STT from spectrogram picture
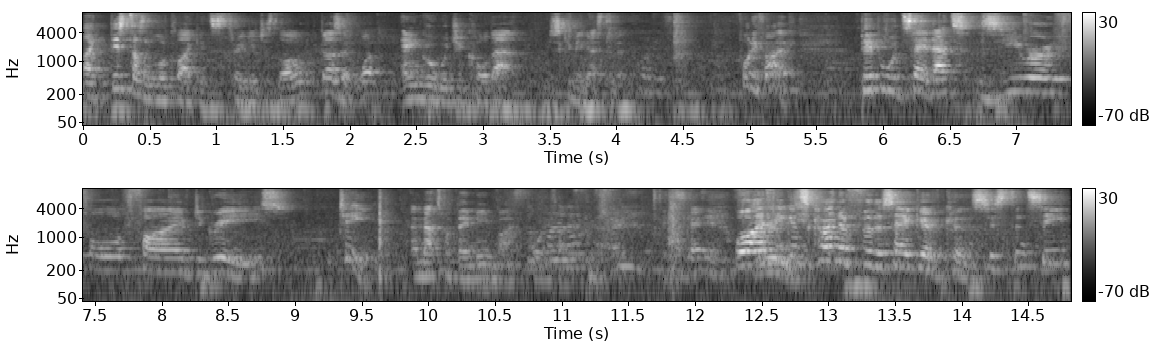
like this doesn't look like it's three digits long, does it? What angle would you call that? Just give me an estimate. 45. People would say that's 045 degrees T, and that's what they mean by 45 degrees. Okay? Well, I think it's kind of for the sake of consistency,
